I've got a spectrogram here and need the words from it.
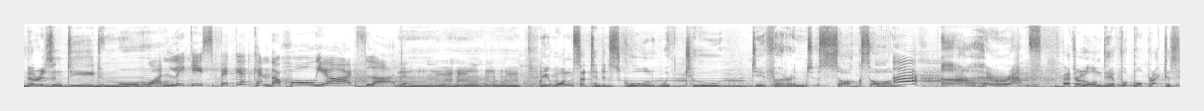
There is indeed more. One leaky spigot can the whole yard flood. Mm-hmm, mm-hmm. He once attended school with two different socks on. Ah, Ah, Rumph. After a long day of football practice,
